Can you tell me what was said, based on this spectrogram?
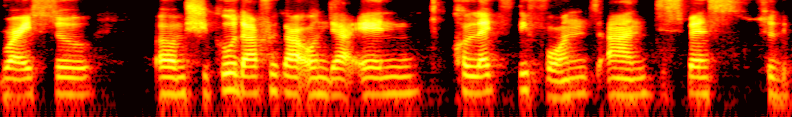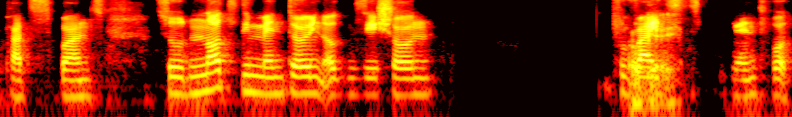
right? So um She Code Africa on their end collects the funds and dispense to the participants. So not the mentoring organization provides okay. stipends but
